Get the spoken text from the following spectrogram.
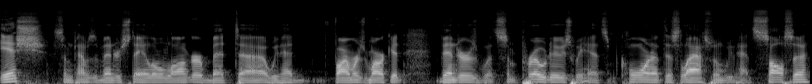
ish. Sometimes the vendors stay a little longer, but uh, we've had farmers market vendors with some produce. We had some corn at this last one. We've had salsa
